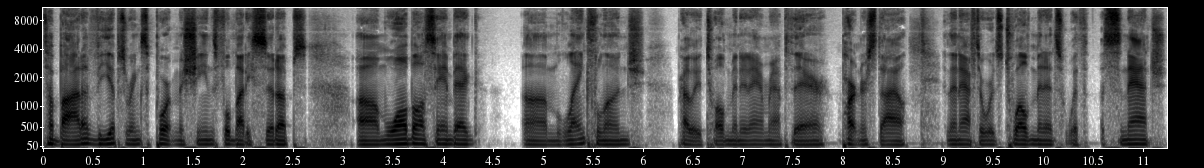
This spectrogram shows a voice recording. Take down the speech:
Tabata, V ups, ring support, machines, full body sit ups, um, wall ball, sandbag, um, length lunge, probably a 12 minute AMRAP there, partner style. And then afterwards, 12 minutes with a snatch.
